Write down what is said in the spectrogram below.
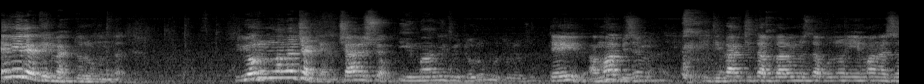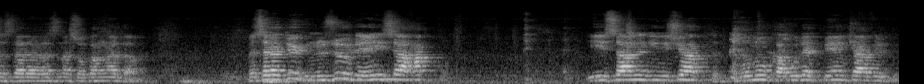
tevil edilmek durumundadır. Yorumlanacak yani çaresi yok. İmani bir durum mudur hocam? Değil ama bizim itikat kitaplarımızda bunu iman esasları arasına sokanlar da var. Mesela diyor ki nüzul-i İsa haktır. İsa'nın inişi haktır. Bunu kabul etmeyen kafirdir.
